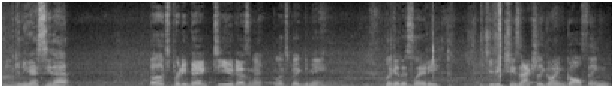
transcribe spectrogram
Mm, can you guys see that? that looks pretty big to you, doesn't it? It looks big to me. Look at this lady. Do you think she's actually going golfing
